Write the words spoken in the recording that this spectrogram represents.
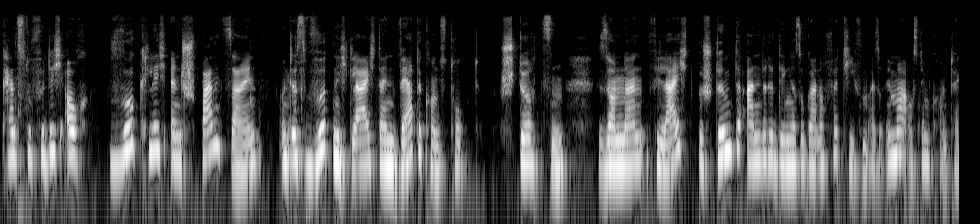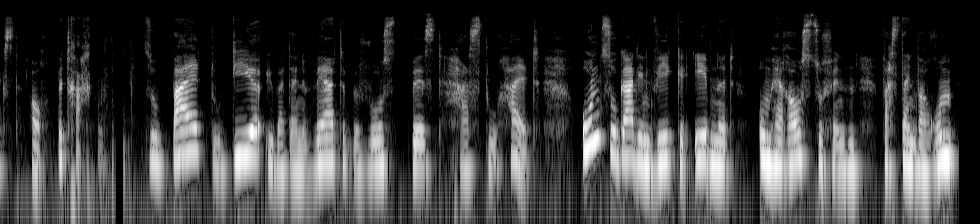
kannst du für dich auch wirklich entspannt sein und es wird nicht gleich dein Wertekonstrukt stürzen, sondern vielleicht bestimmte andere Dinge sogar noch vertiefen, also immer aus dem Kontext auch betrachten. Sobald du dir über deine Werte bewusst bist, hast du Halt und sogar den Weg geebnet, um herauszufinden, was dein Warum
